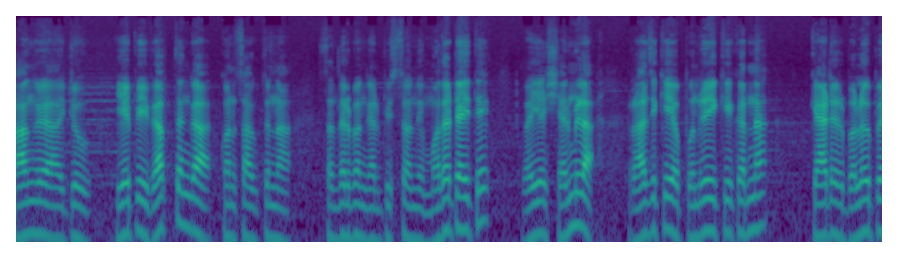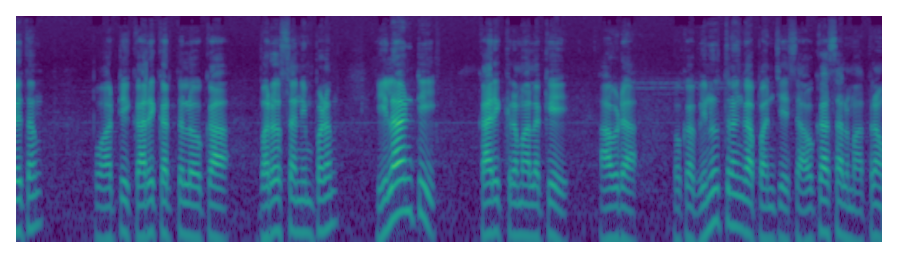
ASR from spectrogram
కాంగ్రెస్ ఇటు ఏపీ వ్యాప్తంగా కొనసాగుతున్న సందర్భం కనిపిస్తోంది. మొదటైతే వైఎస్ షర్మిల రాజకీయ పునరేకీకరణ క్యాడర్ బలోపేతం పార్టీ కార్యకర్తలు ఒక భరోసా నింపడం ఇలాంటి కార్యక్రమాలకే ఆవిడ ఒక వినూత్నంగా పనిచేసే అవకాశాలు మాత్రం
